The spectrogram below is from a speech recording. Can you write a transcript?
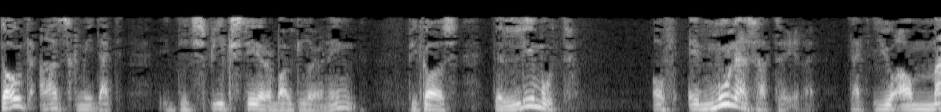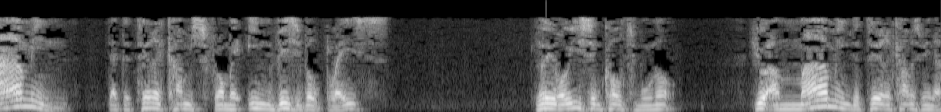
Don't ask me that it speaks there about learning, because the limit of emunas ha that you are mamin, that the Torah comes from an invisible place, lo yiroisen kol tmuno, you are mamin, the Torah comes min ha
